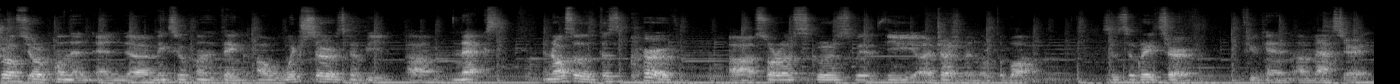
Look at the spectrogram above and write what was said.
Controls your opponent and uh, makes your opponent think, oh, which serve is going to be um, next. And also this curve uh, sort of screws with the uh, judgment of the ball. So it's a great serve if you can uh, master it.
